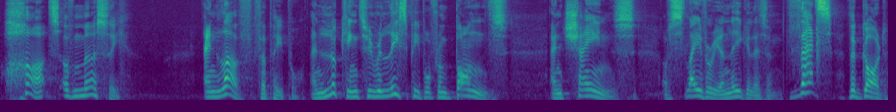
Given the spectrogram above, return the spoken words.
hearts of mercy and love for people and looking to release people from bonds and chains of slavery and legalism. That's the God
